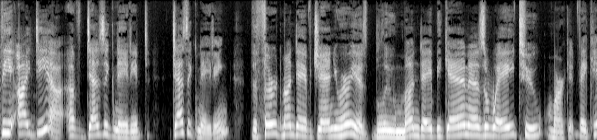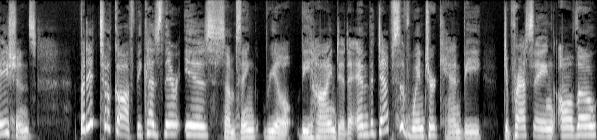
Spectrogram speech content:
The idea of designated designating the third Monday of January as Blue Monday began as a way to market vacations. But it took off because there is something real behind it. And the depths of winter can be depressing, although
